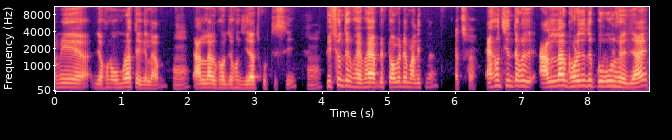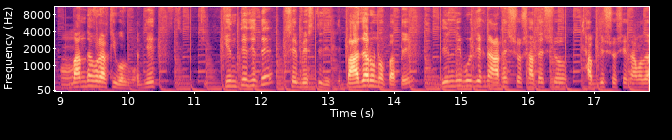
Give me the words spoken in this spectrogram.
আমি যখন উমরাতে গেলাম আল্লাহর ঘর যখন জিয়ারত করতেছি পিছন থেকে ভাই ভাই আপনি টবেটের মালিক না? আচ্ছা। এখন চিন্তা করি আল্লাহর ঘরে যদি কবুল হয়ে যায় বান্ধা করে আর কি বলব? যে কিনতে জিতে সে বেচতে জিতে বাজার অনুপাতে দিল্লি বুড়ি যেখানে আঠাশশো সাতাশশো ছাব্বিশশো সেখানে আমাদের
